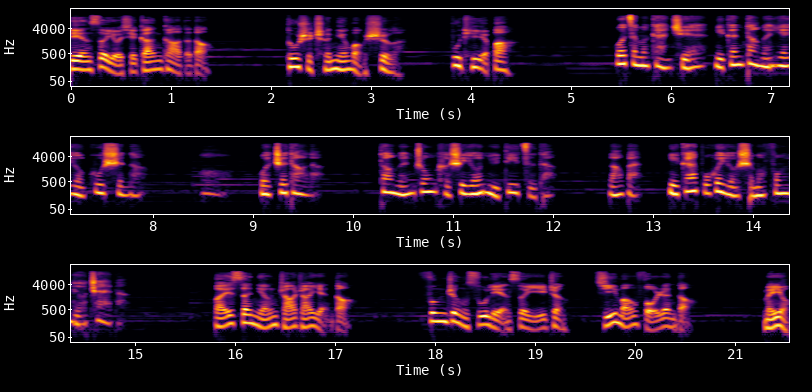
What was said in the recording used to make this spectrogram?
脸色有些尴尬的道：“都是陈年往事了，不提也罢。”我怎么感觉你跟道门也有故事呢？哦，我知道了，道门中可是有女弟子的。老板，你该不会有什么风流债吧？白三娘眨眨眼道。风正苏脸色一正，急忙否认道：“没有，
